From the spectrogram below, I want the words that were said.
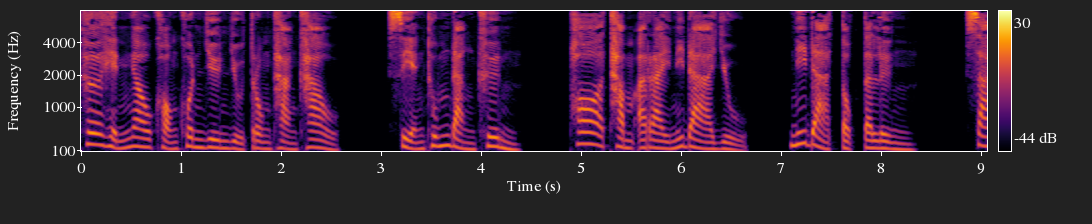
เธอเห็นเงาของคนยืนอยู่ตรงทางเข้า เสียงทุ้มดังขึ้น พ่อทำอะไรนิดาอยู่ นิดาตกตะลึง สา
